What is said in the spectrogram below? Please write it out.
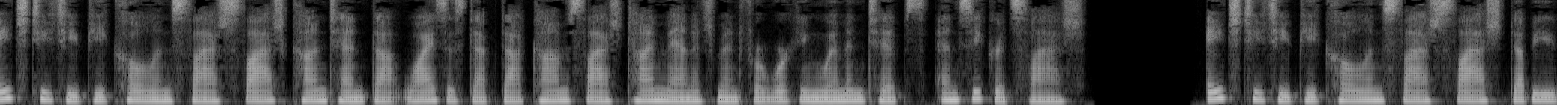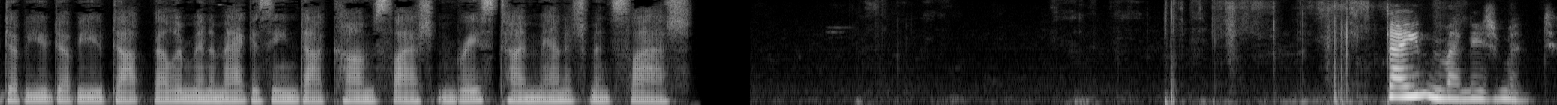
http colon slash slash content.wisestep.com slash time management for working women tips and secrets slash http colon slash slash www.bellarminamagazine.com slash embrace time management slash Time management.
